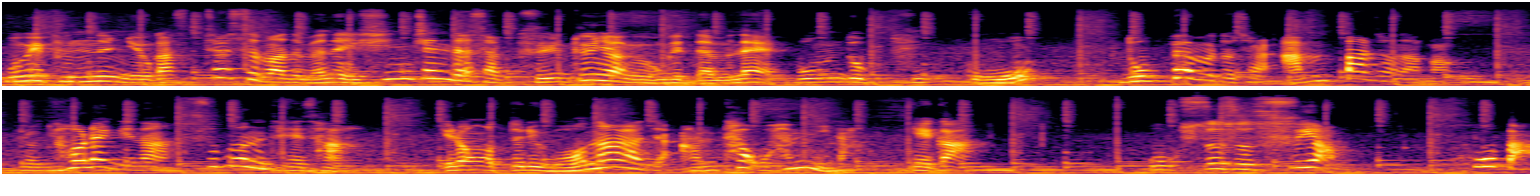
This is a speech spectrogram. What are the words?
몸이 붓는 이유가 스트레스 받으면은 신진대사 불균형이 오기 때문에 몸도 붓고 노폐물도 잘 안 빠져나가고 이런 혈액이나 수분 대사 이런 것들이 원활하지 않다고 합니다. 얘가 옥수수 수염, 호박,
